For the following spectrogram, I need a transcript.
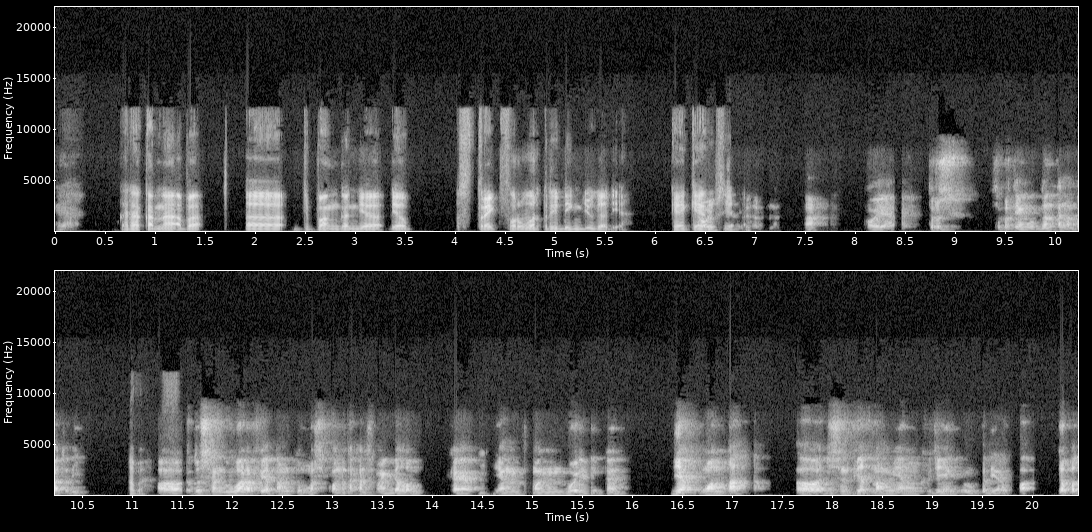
Ya, karena karena apa eh, Jepang kan dia dia straightforward reading juga dia. Kayak kayak oh Rusia. iya, benar-benar. Nah, oh ya, terus seperti yang gue bilang kan apa tadi? apa? Eh, dosen luar Vietnam tuh masih kontakan sama yang dalam, kayak yang teman gue ini kan, dia kontak eh, dosen Vietnam yang kerjanya gue lupa di Eropa, dapat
